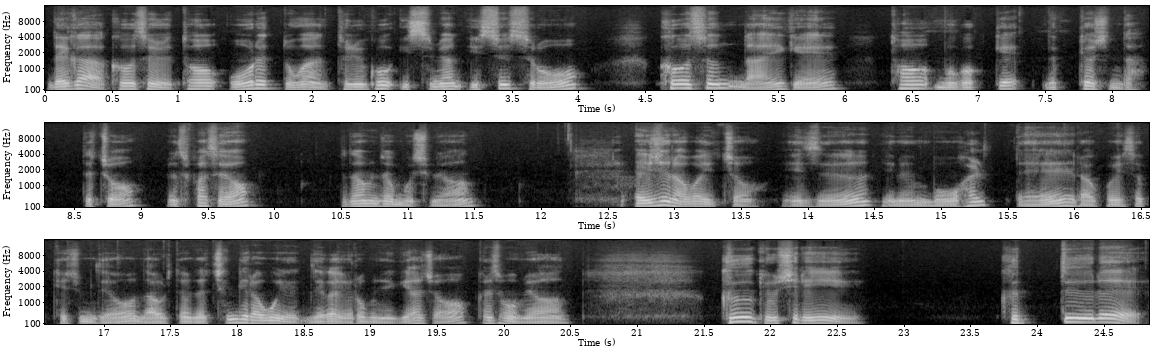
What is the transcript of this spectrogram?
내가 그것을 더 오랫동안 들고 있으면 있을수록 그것은 나에게 더 무겁게 느껴진다. 됐죠? 연습하세요. 그 다음 문장 보시면 as 나와 있죠. as 얘는 뭐 할 때 라고 해석해 주면 돼요. 나올 때마다 챙기라고 내가 여러 분 얘기하죠. 그래서 보면 그 교실이 그들의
